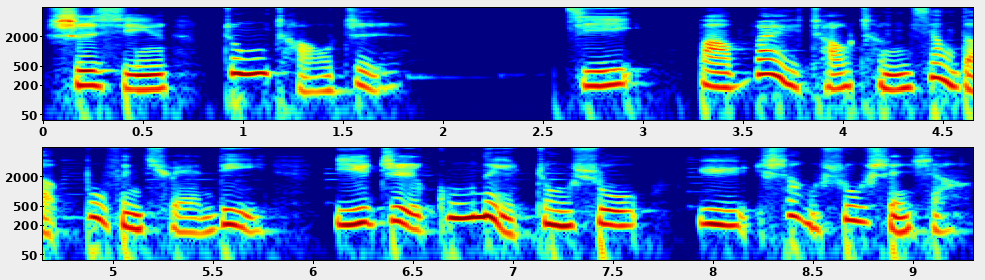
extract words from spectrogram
实行中朝制。即把外朝丞相的部分权力移至宫内中书与尚书身上，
